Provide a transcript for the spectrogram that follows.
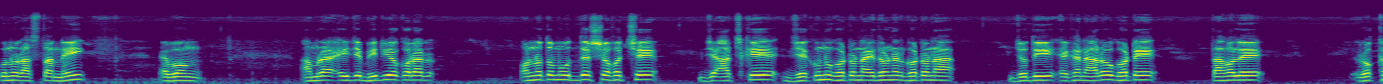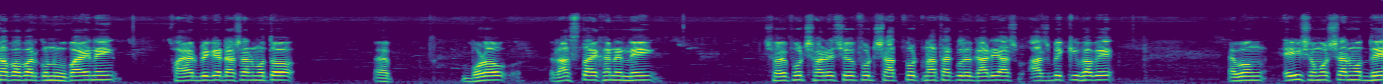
কোনো রাস্তা নেই, এবং আমরা এই যে ভিডিও করার অন্যতম উদ্দেশ্য হচ্ছে যে আজকে যে কোনো ঘটনা, এই ধরনের ঘটনা যদি এখানে আরও ঘটে, তাহলে রক্ষা পাবার কোনো উপায় নেই। ফায়ার ব্রিগেড আসার মতো বড় রাস্তা এখানে নেই। ছয় ফুট, সাড়ে ছয় ফুট, সাত ফুট না থাকলে গাড়ি আস, আসবে কীভাবে? এবং এই সমস্যার মধ্যে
